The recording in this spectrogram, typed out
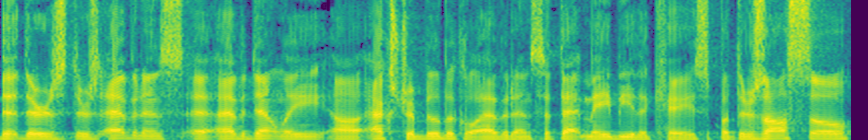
there's, there's evidence, uh, evidently uh, extra biblical evidence that that may be the case, but there's also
